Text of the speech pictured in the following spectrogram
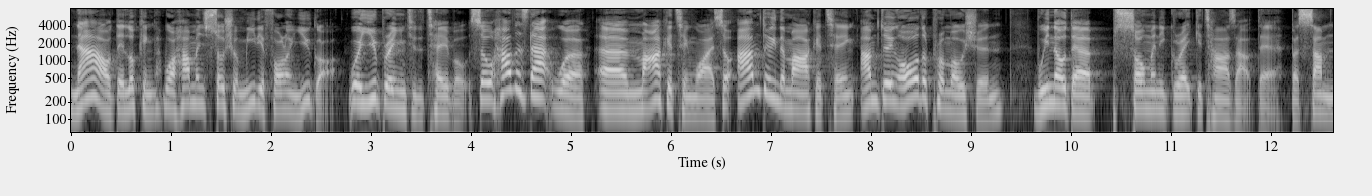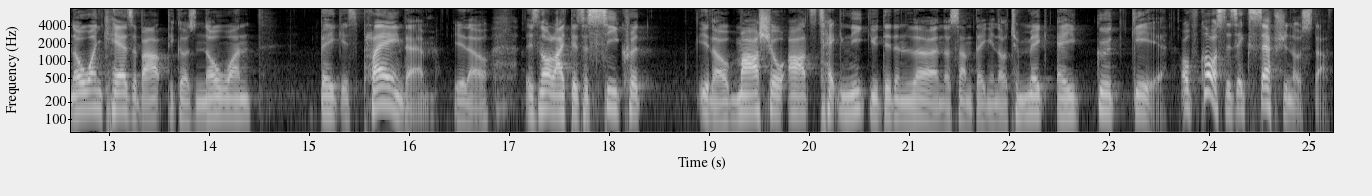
now they're looking well how many social media following you got? What are you bringing to the table? So how does that work uh, marketing wise so i'm doing the marketing. I'm doing all the promotion. We know there are so many great guitars out there but some no one cares about because no one big is playing them you know? It's not like there's a secret you know martial arts technique you didn't learn or something you know to make a good gear. Of course there's exceptional stuff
